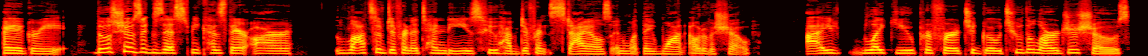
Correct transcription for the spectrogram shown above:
I agree. Those shows exist because there are lots of different attendees who have different styles and what they want out of a show. I, like you, prefer to go to the larger shows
